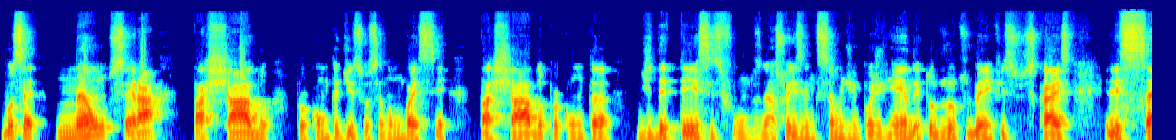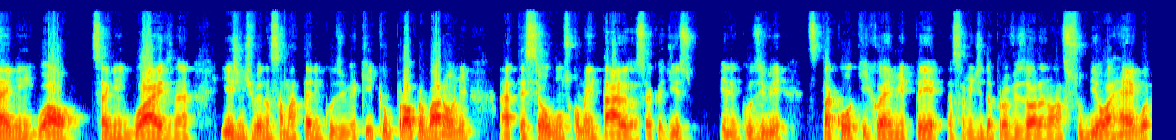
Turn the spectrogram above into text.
você não será taxado por conta disso, você não vai ser taxado por conta de deter esses fundos, né? A sua isenção de imposto de renda e todos os outros benefícios fiscais eles seguem igual, seguem iguais, né? E a gente vê nessa matéria, inclusive, aqui, que o próprio Baroni uh, teceu alguns comentários acerca disso. Ele, inclusive, destacou aqui que o MP, essa medida provisória, não subiu a régua,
